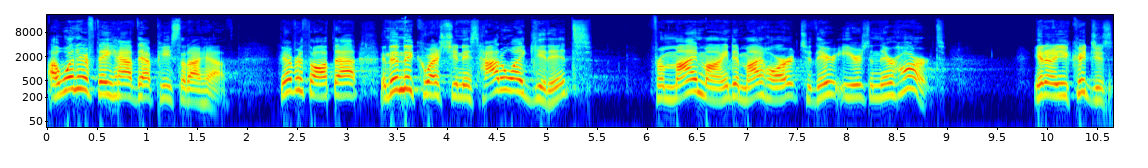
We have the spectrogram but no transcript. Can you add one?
I wonder if they have that peace that I have. Have you ever thought that? And then the question is, how do I get it? From my mind and my heart to their ears and their heart. You know, you could just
